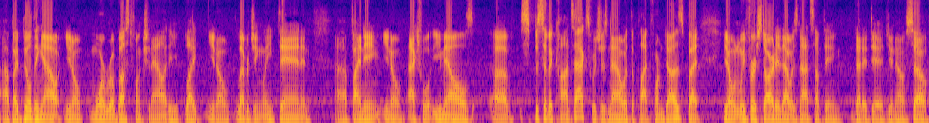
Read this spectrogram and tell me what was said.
uh, by building out, you know, more robust functionality, like you know, leveraging LinkedIn and uh, finding, you know, actual emails of specific contacts, which is now what the platform does. But you know, when we first started, that was not something that it did. You know, so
